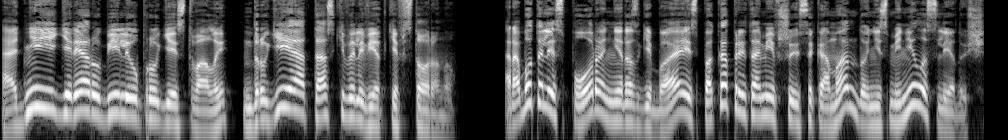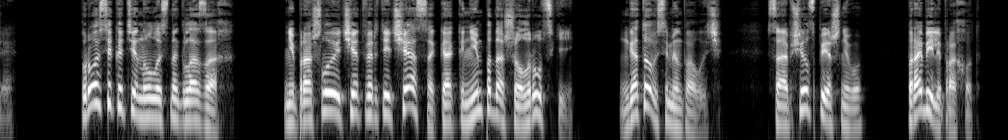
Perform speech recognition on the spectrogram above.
Одни егеря рубили упругие стволы, другие оттаскивали ветки в сторону. Работали споро, не разгибаясь, пока притомившуюся команду не сменила следующая. Просека тянулась на глазах. Не прошло и четверти часа, как к ним подошел Рудский. «Готов, Семен Павлович сообщил Спешневу. Пробили проход.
